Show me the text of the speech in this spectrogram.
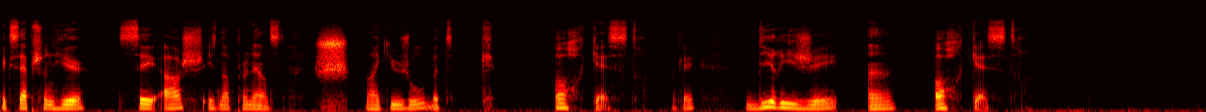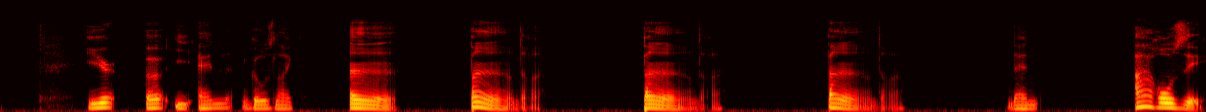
exception here, CH is not pronounced sh like usual, but k. Orchestre. Okay, diriger un orchestre. Here, E-I-N goes like un, peindre, peindre, peindre. Then arroser,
